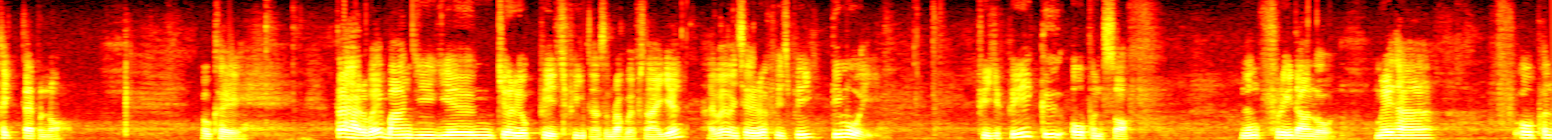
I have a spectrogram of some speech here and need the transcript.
text តែប៉ុណ្ណោះអូខេតែហើយអ្វីបានជាយើងជ្រើសយក PHP សម្រាប់ website យើងហើយអ្វីបានជ្រើសរើស PHP ទី1 PHP គឺ open source និង free download មានថា open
